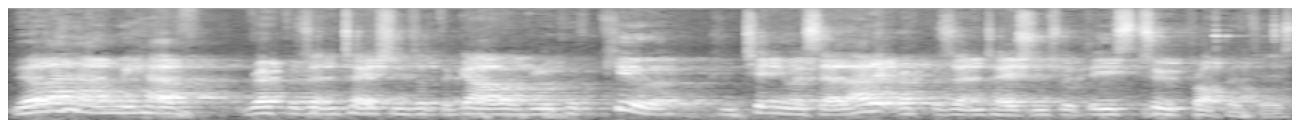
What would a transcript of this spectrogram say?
On the other hand, we have representations of the Galois group of Q, continuous L-adic representations with these two properties,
